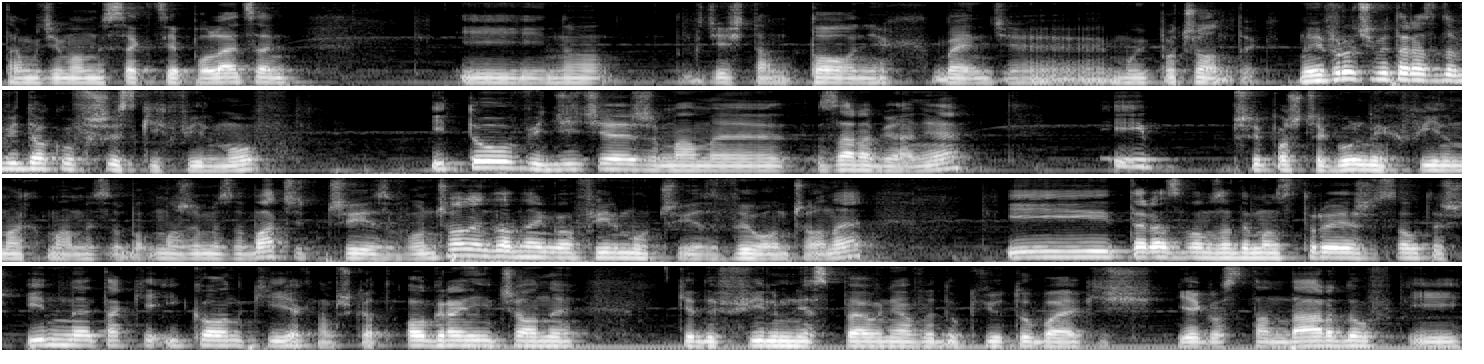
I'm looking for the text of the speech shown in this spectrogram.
tam gdzie mamy sekcję poleceń. I no, gdzieś tam to niech będzie mój początek. No i wróćmy teraz do widoków wszystkich filmów. I tu widzicie, że mamy zarabianie i przy poszczególnych filmach mamy, możemy zobaczyć, czy jest włączone danego filmu, czy jest wyłączone. I teraz Wam zademonstruję, że są też inne takie ikonki, jak na przykład ograniczony, kiedy film nie spełnia według YouTube'a jakichś jego standardów i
